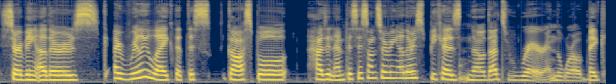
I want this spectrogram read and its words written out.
serving others. I really like that this gospel has an emphasis on serving others because no, that's rare in the world. Like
